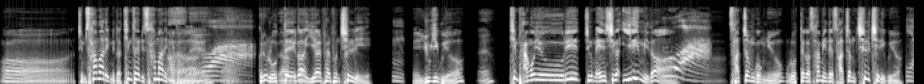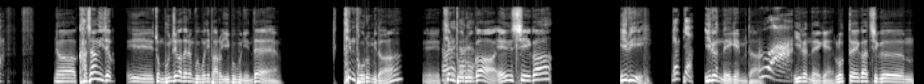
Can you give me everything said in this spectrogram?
네. 어, 지금 3할입니다. 팀 타율이 3할입니다. 아, 네. 우와. 그리고 롯데가 대단합니다. 2할 8푼 7리. 음. 6이고요. 네. 팀 방어율이 지금 NC가 1위입니다. 우와. 아, 4.06. 롯데가 3위인데 4.77이고요. 예. 어, 가장 이제 이 좀 문제가 되는 부분이 바로 이 부분인데 팀 도루입니다. 예, 팀 도루, 도루. 도루가 NC가 1위. 몇 개? 74개입니다. 우와. 74개. 롯데가 지금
